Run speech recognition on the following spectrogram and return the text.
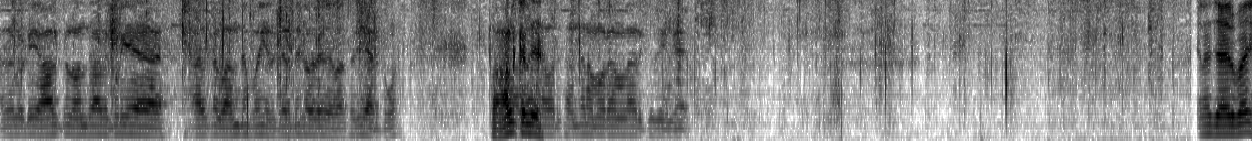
அதனுடைய ஆட்கள் வந்து அதுக்குரிய ஆட்கள் வந்து போய் இருக்கிறதுக்கு ஒரு வசதியாக இருக்கும். இப்போ ஆட்கள் ஒரு சந்தன மரம்லாம் இருக்குது இங்கே. என்ன ஜாயிர்பாய்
